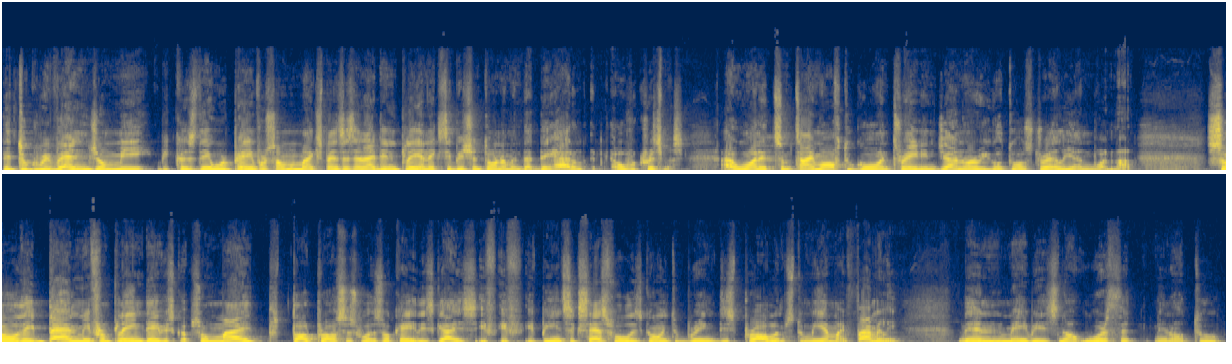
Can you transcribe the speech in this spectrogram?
they took revenge on me because they were paying for some of my expenses and I didn't play an exhibition tournament that they had on, over Christmas. I wanted some time off to go and train in January, go to Australia and whatnot. So they banned me from playing Davis Cup. So my thought process was, okay, these guys, if, if, if being successful is going to bring these problems to me and my family, then maybe it's not worth it, you know, to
